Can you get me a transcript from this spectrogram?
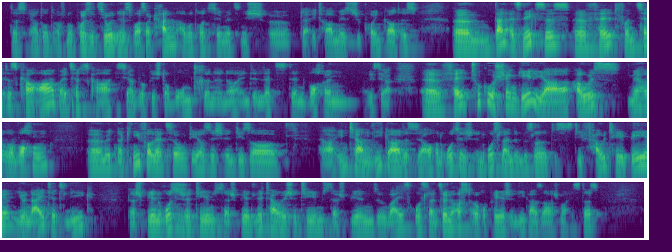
dass er dort auf einer Position ist, was er kann, aber trotzdem jetzt nicht äh, der etatmäßige Point Guard ist. Ähm, dann als nächstes äh, fällt von ZSKA, bei ZSKA ist ja wirklich der Wurm drin, ne? in den letzten Wochen ist ja, äh, fällt Tuko Schengelia aus, mehrere Wochen äh, mit einer Knieverletzung, die er sich in dieser ja, internen Liga, das ist ja auch in, Russisch, in Russland ein bisschen, das ist die VTB United League, da spielen russische Teams, da spielen litauische Teams, da spielen so Weißrussland, so eine osteuropäische Liga, sag ich mal, ist das.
